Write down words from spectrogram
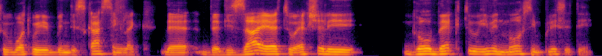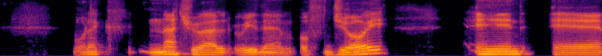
to what we've been discussing, like the, the desire to actually go back to even more simplicity, more like natural rhythm of joy and uh,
